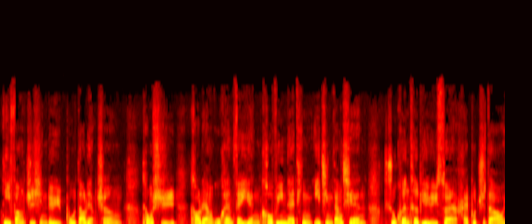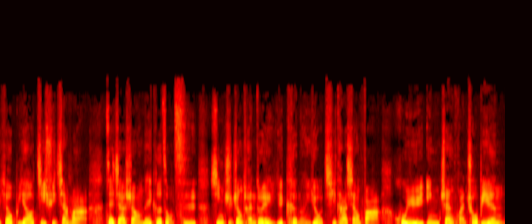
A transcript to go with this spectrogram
地方执行率不到两成。同时，考量武汉肺炎 （COVID-19） 疫情当前，纾困特别预算还不知道要不要继续加码。再加上内阁总辞，新执政团队也可能有其他想法，呼吁应暂缓筹编。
